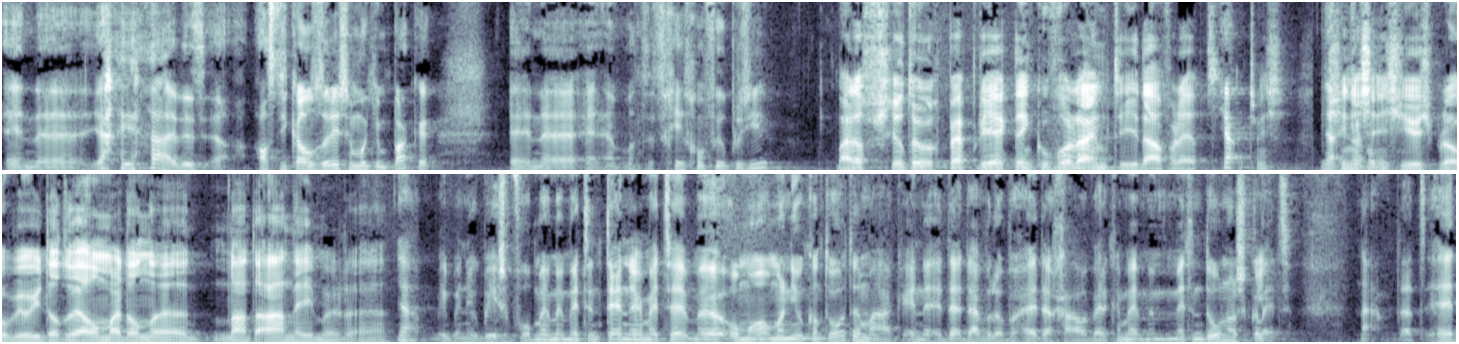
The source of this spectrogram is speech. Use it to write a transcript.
En eh, ja, ja dus, eh, als die kans er is, dan moet je hem pakken. En, en, want het geeft gewoon veel plezier. maar dat verschilt heel erg per project, denk ik, hoeveel ruimte je daarvoor hebt. Ja. Tenminste, Ja, misschien als ingenieursbureau wil je dat wel, maar dan eh naar de aannemer. eh, Ja, ik ben nu bezig bijvoorbeeld met, met een tender met, hè, om, om een nieuw kantoor te maken. En eh, daar, daar, willen we, hè, daar gaan we werken met, met- een donorskelet. Nou, dat, hè,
